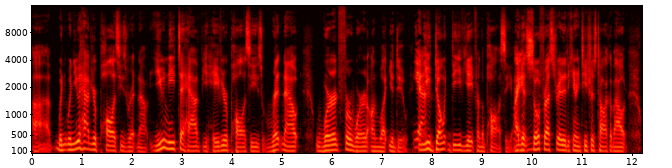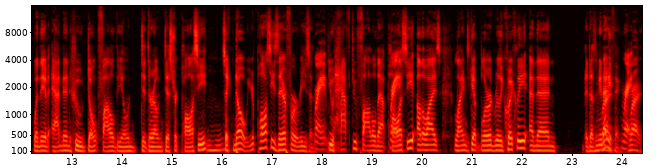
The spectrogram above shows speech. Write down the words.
uh, when when you have your policies written out, you need to have behavior policies written out word for word on what you do, Yeah. and you don't deviate from the policy. I get so frustrated hearing teachers talk about when they have admin who don't follow the own their own district policy. It's like no, your policy's there for a reason. Right. You have to follow that Right. policy, otherwise lines get blurred really quickly, and then it doesn't mean anything. Right. Right.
